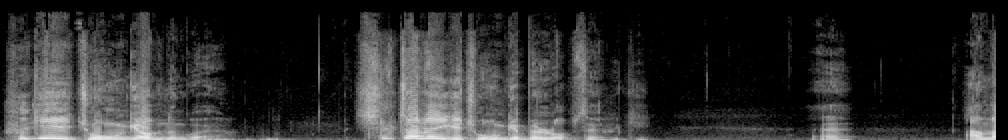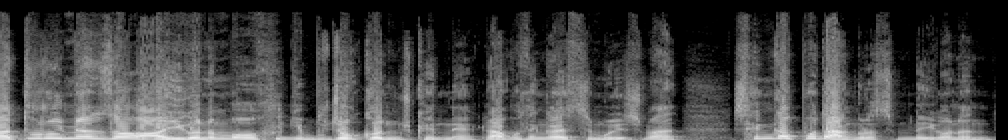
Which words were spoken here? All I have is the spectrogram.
흙이 좋은 게 없는 거예요. 실전은 이게 좋은 게 별로 없어요, 흙이. 예. 아마 뚫으면서 아 이거는 뭐 흙이 무조건 좋겠네라고 생각했을지 모르겠지만 생각보다 안 그렇습니다. 이거는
